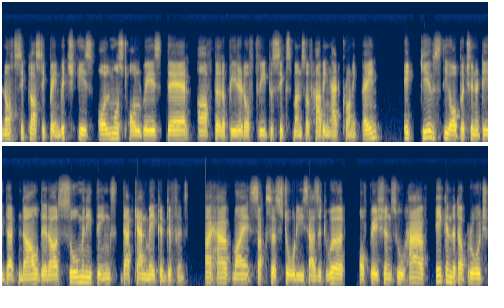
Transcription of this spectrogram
nociplastic pain, which is almost always there after a period of three to six months of having had chronic pain, it gives the opportunity that now there are so many things that can make a difference. I have my success stories, as it were, of patients who have taken that approach,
